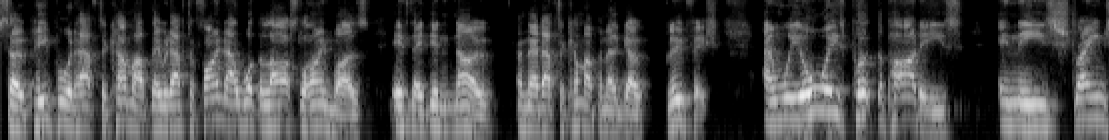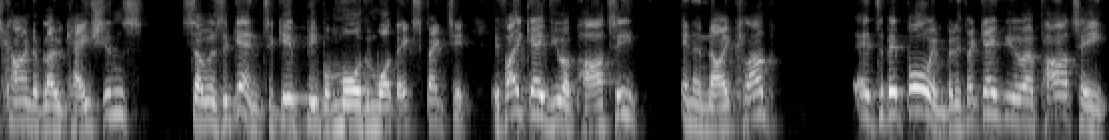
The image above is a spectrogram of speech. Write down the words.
so people would have to come up, they would have to find out what the last line was if they didn't know, and they'd have to come up and they'd go, Bluefish. And we always put the parties in these strange kind of locations. So, as again, to give people more than what they expected. If I gave you a party in a nightclub, it's a bit boring. But if I gave you a party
